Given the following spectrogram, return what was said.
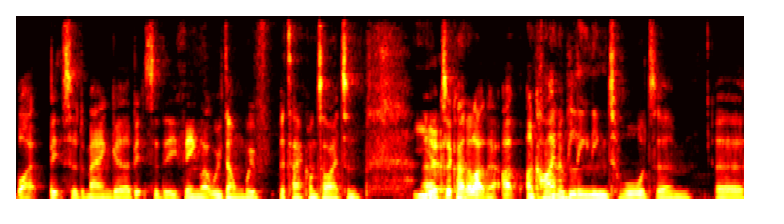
like bits of the manga, bits of the thing like we've done with Attack on Titan. Yeah. Because I kind of like that. I, I'm kind of leaning towards um, uh,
